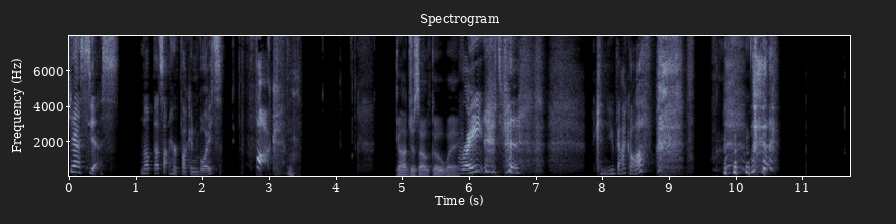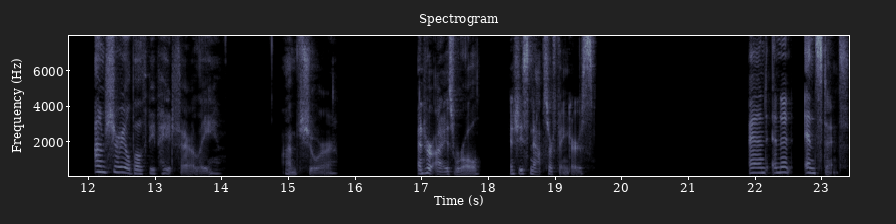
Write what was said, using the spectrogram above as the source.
Yes, yes. Nope, that's not her fucking voice. Fuck! God just out, go away. Right? It's been. Can you back off? I'm sure you'll both be paid fairly. I'm sure. And her eyes roll, and she snaps her fingers. And in an instant,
